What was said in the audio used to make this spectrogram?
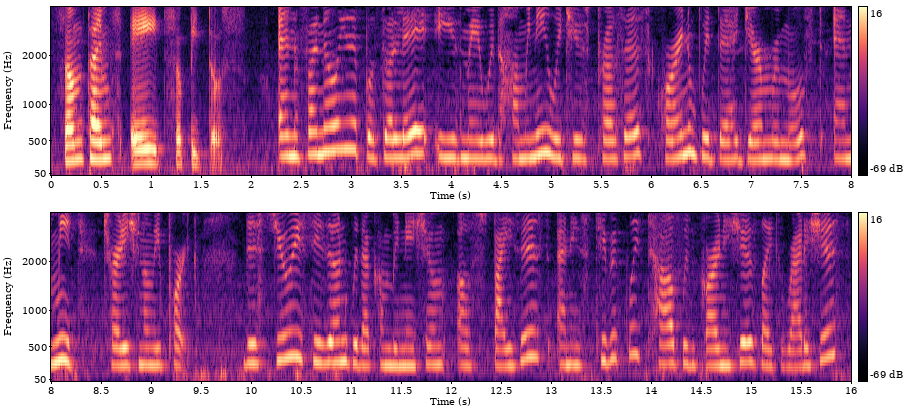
sometimes eight sopitos. And finally, the pozole is made with hominy, which is processed corn with the germ removed, and meat, traditionally pork. The stew is seasoned with a combination of spices and is typically topped with garnishes like radishes,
